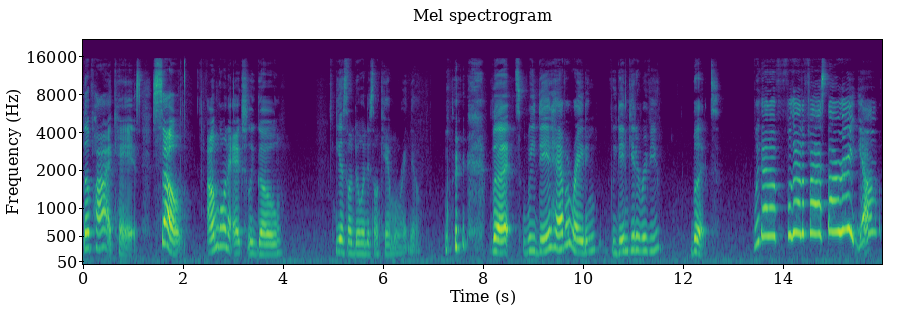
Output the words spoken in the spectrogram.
the podcast. So I'm going to actually go. Yes, I'm doing this on camera right now. but we did have a rating. We didn't get a review, but we got a we got a five star rate, y'all.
